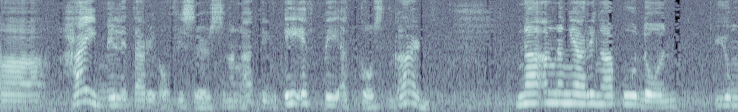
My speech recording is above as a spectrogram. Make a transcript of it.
ah, high military officers ng ating AFP at Coast Guard. Na ang nangyari nga po doon, yung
